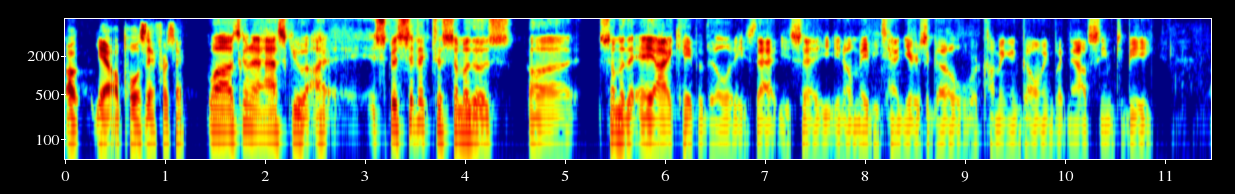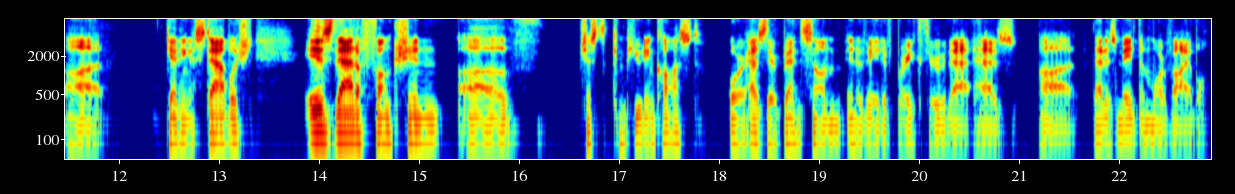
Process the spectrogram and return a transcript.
oh, yeah, I'll pause there for a sec. Well, I was going to ask you I, specific to some of those. Uh, some of the AI capabilities that you say, you know, maybe 10 years ago were coming and going, but now seem to be uh, getting established. Is that a function of just computing cost, or has there been some innovative breakthrough that has uh, that has made them more viable?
